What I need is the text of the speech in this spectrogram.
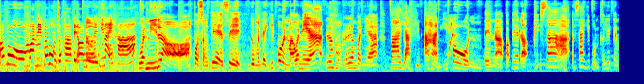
ป้าบุ๋มวันนี้ป้าบุ๋มจะพาไปออนเดอะเวย์ที่ไหนคะ วันนี้เหรอปลดสังเกตสิ ดูเหมือนเด็กญี่ปุ่นมาวันเนี้ยเรื่องของเรื่องวันเนี้ยป้าอยากกินอาหารญี่ปุ่น เป็นอะประเภทอะพิซซ่า พิซซ่าญี่ปุ่นเขาเรียกกัน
